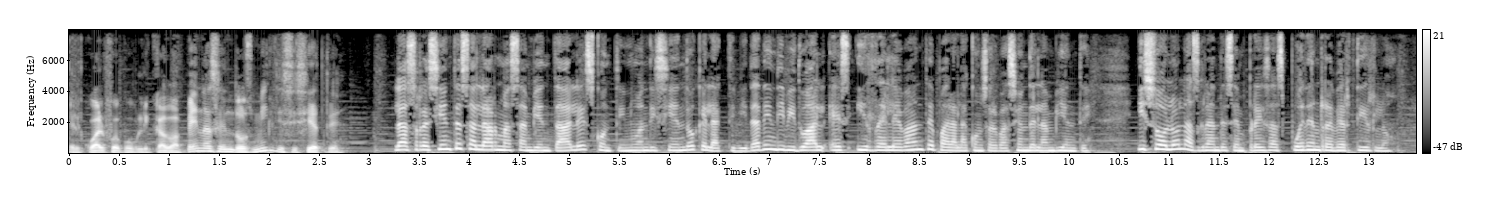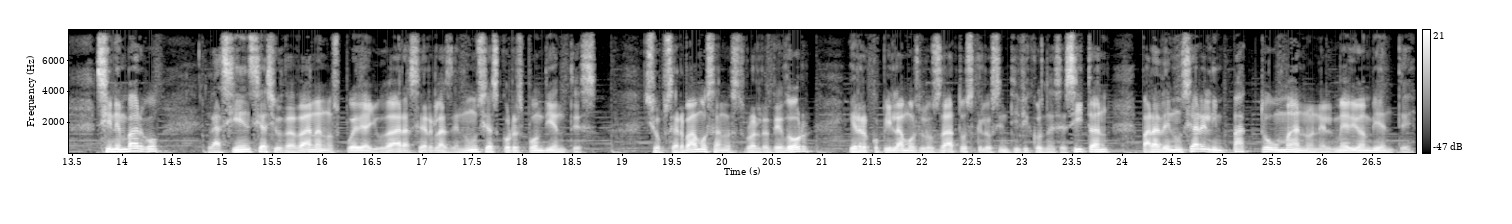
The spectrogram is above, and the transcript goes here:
el cual fue publicado apenas en 2017. Las recientes alarmas ambientales continúan diciendo que la actividad individual es irrelevante para la conservación del ambiente y solo las grandes empresas pueden revertirlo. Sin embargo, la ciencia ciudadana nos puede ayudar a hacer las denuncias correspondientes. Si observamos a nuestro alrededor y recopilamos los datos que los científicos necesitan para denunciar el impacto humano en el medio ambiente.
